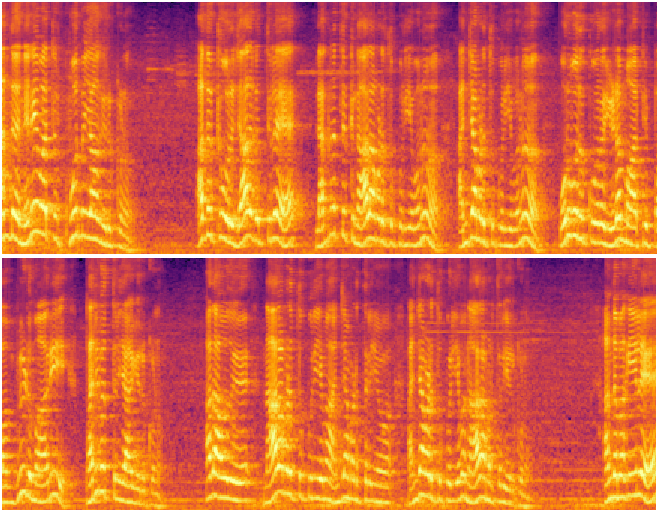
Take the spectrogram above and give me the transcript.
அந்த நினைவாற்றல் கூர்மையாக இருக்கணும். அதற்கு ஒரு ஜாதகத்தில் லக்னத்துக்கு நாலாம் இடத்துக்குரியவனும் அஞ்சாம் இடத்துக்குரியவனும் ஒருவருக்கு ஒரு இடம் மாற்றி பம் வீடு மாறி பரிவர்த்தனையாக இருக்கணும். அதாவது நாலாம் இடத்துக்குரியவன் அஞ்சாம் இடத்துலையும் அஞ்சாம் இடத்துக்குரியவன் நாலாம் இடத்துலையும் இருக்கணும். அந்த வகையில்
